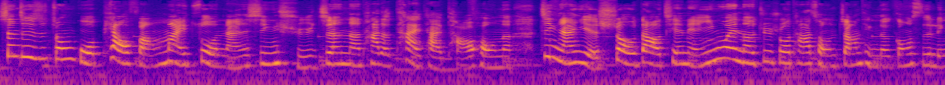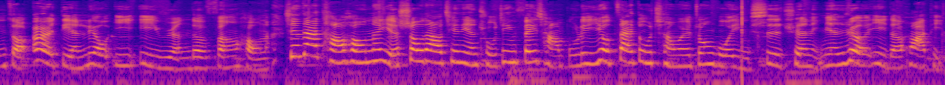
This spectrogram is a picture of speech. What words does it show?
甚至是中国票房卖座男星徐峥呢，他的太太陶虹呢，竟然也受到牵连，因为呢，据说他从张庭的公司领走二点六一亿元的分红呢，现在陶虹呢也受到牵连，处境非常不利，又再度成为中国影视圈里面热议的话题。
